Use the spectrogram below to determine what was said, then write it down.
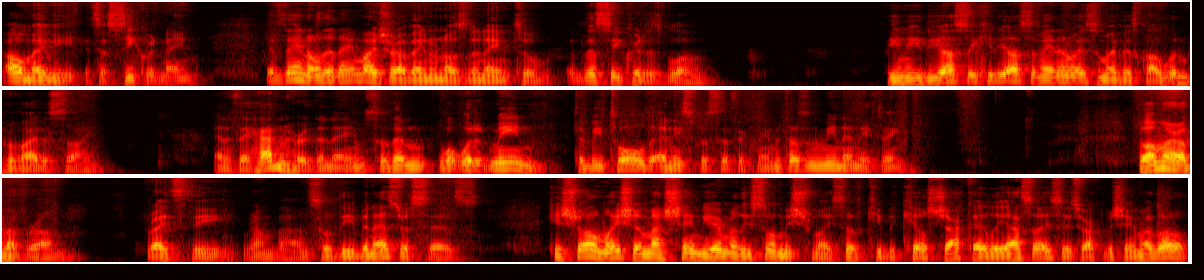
Oh, maybe it's a secret name. If they know the name, Moshe Rabbeinu knows the name too. The secret is blown. Wouldn't provide a sign. And if they hadn't heard the name, so then what would it mean to be told any specific name? It doesn't mean anything. Writes the Ramban. So the Ibn Ezra says, Kishol Moshe Mashem Mishmaisav Shakai Rak.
